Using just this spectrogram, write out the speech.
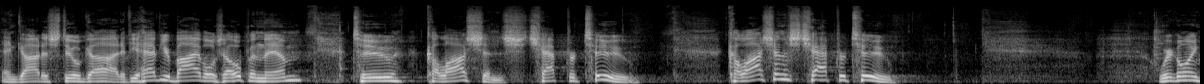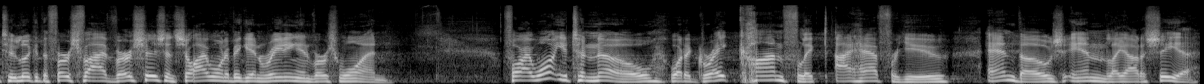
and God is still God. If you have your Bibles, open them to Colossians chapter 2. Colossians chapter 2. We're going to look at the first five verses, and so I want to begin reading in verse 1. For I want you to know what a great conflict I have for you and those in Laodicea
